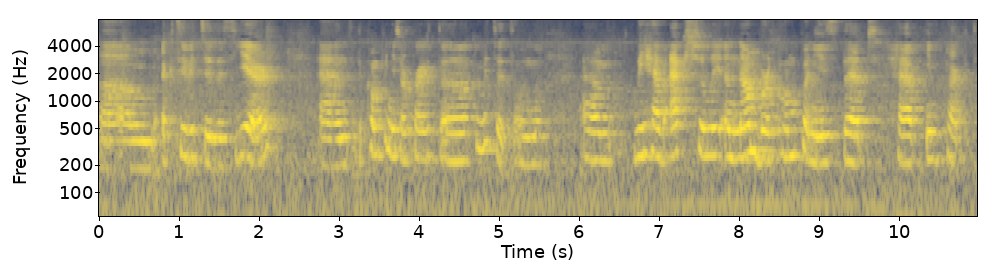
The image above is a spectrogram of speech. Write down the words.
um, activity this year and the companies are quite uh, committed on. Um, we have actually a number of companies that have impact,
